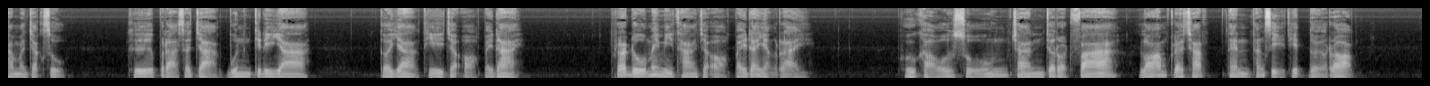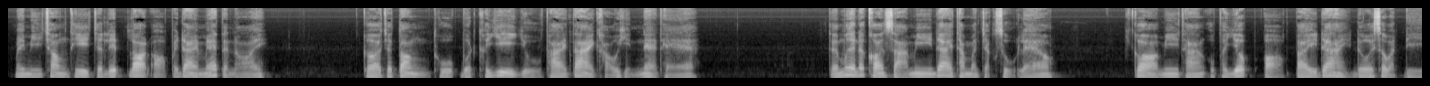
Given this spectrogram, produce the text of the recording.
ธรรมจักสุคือปราศจากบุญกิริยา ก็ยากที่จะออกไปได้ เพราะดูไม่มีทางจะออกไปได้อย่างไร ภูเขาสูงชันจรดฟ้า ล้อมกระชับแน่นทั้งสี่ทิศโดยรอบ ไม่มีช่องที่จะเล็ดลอดออกไปได้แม้แต่น้อย ก็จะต้องถูกบดขยี้อยู่ภายใต้เขาหินแน่แท้ แต่เมื่อนครสามีได้ทำมจากสุแล้ว ก็มีทางอพยพออกไปได้โดยสวัสดี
